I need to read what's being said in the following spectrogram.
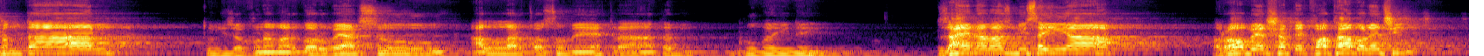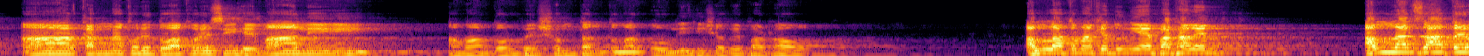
সন্তান, তুমি যখন আমার গর্বে আসছো, আল্লাহর কসম এক রাত আমি ঘুমাই নেই। যায় নামাজ বিছাইয়া রবের সাথে কথা বলেছি, আর কান্না করে দোয়া করেছি, হে মালি আমার গর্ভের সন্তান তোমার ওলি হিসাবে পাঠাও। আল্লাহ তোমাকে দুনিয়ায় পাঠালেন। আল্লাহর জাতের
